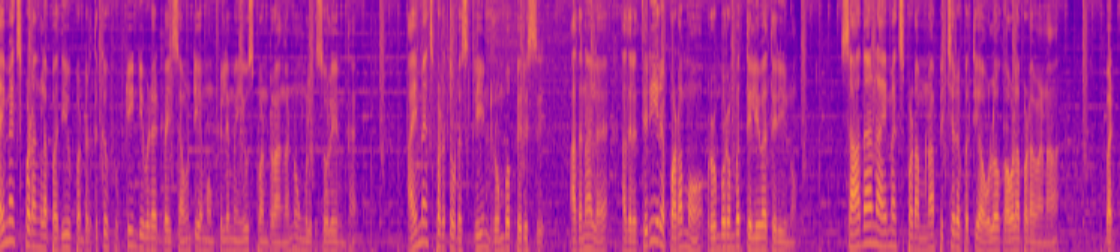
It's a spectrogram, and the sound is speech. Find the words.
ஐமேக்ஸ் படங்களை பதிவு பண்ணுறதுக்கு ஃபிஃப்டீன் டிவைடட் பை 70 எம்எம் ஃபிலிமை யூஸ் பண்ணுறாங்கன்னு உங்களுக்கு சொல்லியிருந்தேன். ஐமேக்ஸ் படத்தோட ஸ்க்ரீன் ரொம்ப பெருசு. அதனால் அதில் தெரிகிற படமும் ரொம்ப ரொம்ப தெளிவாக தெரியணும். சாதாரண ஐமேக்ஸ் படம்னா பிக்சரை பற்றி அவ்வளோ கவலைப்பட வேணாம். பட்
